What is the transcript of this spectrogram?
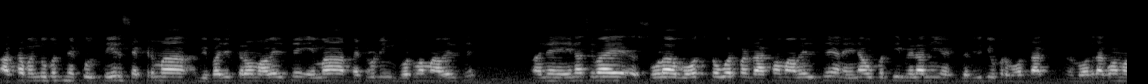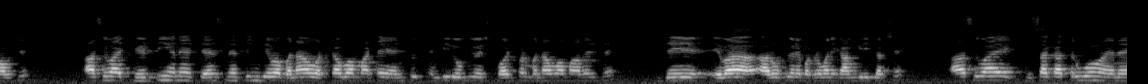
આખા બંદોબસ્તને કુલ તેર સેક્ટરમાં વિભાજિત કરવામાં આવેલ છે. એમાં પેટ્રોલિંગ ગોઠવવામાં આવેલ છે. અને એના સિવાય સોળા વોચ ટોવર પણ રાખવામાં આવેલ છે અને એના ઉપરથી મેળાની ગતિવિધિઓ પર વોચ વોચ રાખવામાં આવશે. આ સિવાય છેડતી અને ચેન સ્નેચિંગ જેવા બનાવો અટકાવવા માટે એન્ટી રોમિયો સ્ક્વોડ પણ બનાવવામાં આવેલ છે, જે એવા આરોપીઓને પકડવાની કામગીરી કરશે. આ સિવાય ખિસ્સા કાતરવો અને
